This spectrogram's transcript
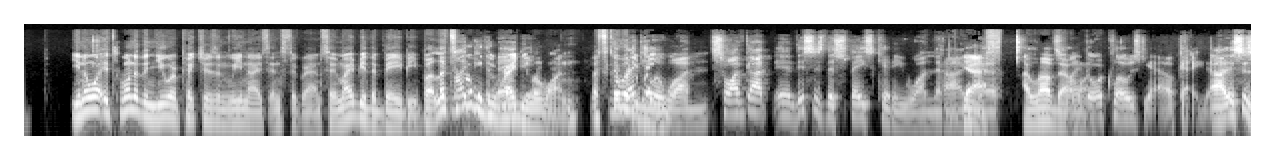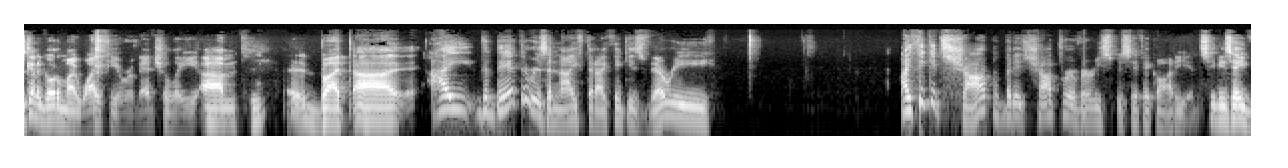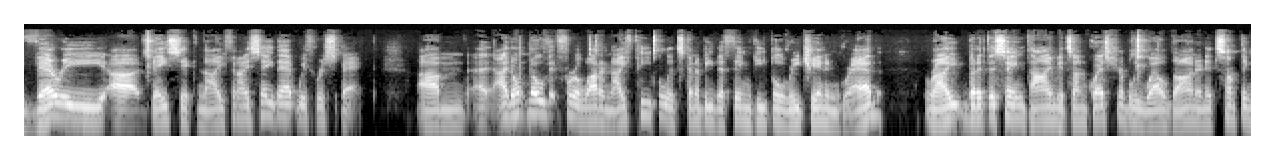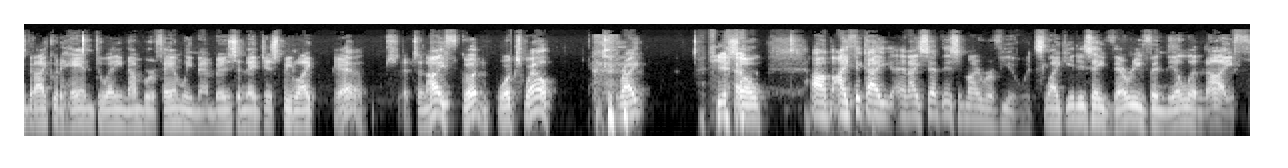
You know what? It's one of the newer pictures in WE Knife Instagram, so it might be the baby. But let's go with the the, regular one. Let's the go with regular the regular one. So I've got uh, this is the Space Kitty one that I Yes, uh, I love that my one. door closed? Yeah, okay. Uh, this is going to go to my wife here eventually. Um, Mhm. uh, but uh, I the banter is a knife that I think is very. I think it's sharp, but it's sharp for a very specific audience. It is a very uh, basic knife, and I say that with respect. Um, I, I don't know that for a lot of knife people, it's going to be the thing people reach in and grab, right? But at the same time, it's unquestionably well done, and it's something that I could hand to any number of family members, and they'd just be like, "Yeah, it's- a knife, good, works well," right? Yeah, So, um, I think I and I said this in my review. It's like it is a very vanilla knife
